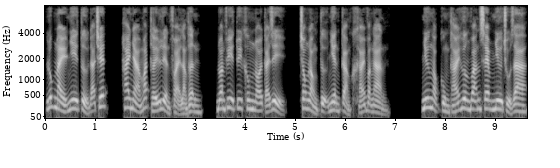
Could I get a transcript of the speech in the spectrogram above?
Lúc này nhi tử đã chết, hai nhà mắt thấy liền phải làm thân, đoan phi tuy không nói cái gì, trong lòng tự nhiên cảm khái và ngàn. Như Ngọc cùng Thái Hương vãn xem như chủ gia,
